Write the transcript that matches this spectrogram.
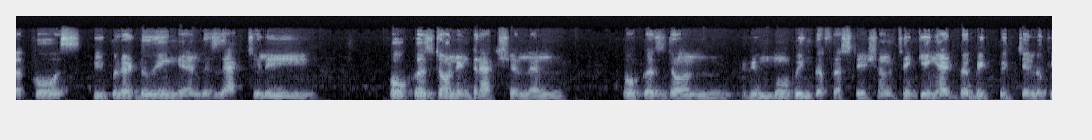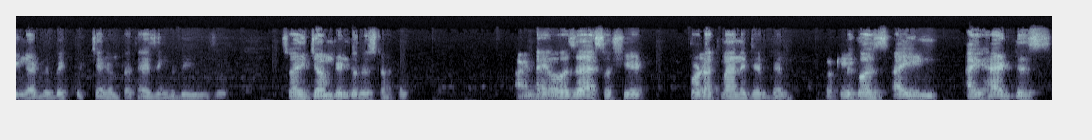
a course people are doing and this is actually focused on interaction and focused on removing the frustration thinking at the big picture looking at the big picture empathizing with the user so i jumped into the startup and i uh, was an associate product yeah. manager then okay because i I had this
